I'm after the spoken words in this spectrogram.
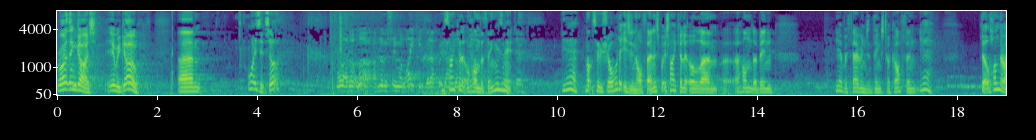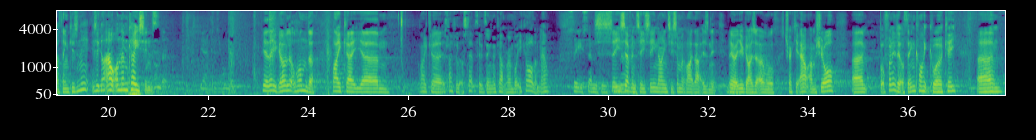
Right then, guys, here we go. Um, what is it, sir? Well, I don't know. I've never seen one like it, but I put it It's like a little Honda thing, isn't it? Uh, Yeah, not too sure what it is in all fairness, but it's like a little um, a, a Honda bin, yeah, with fairings and things took off, and yeah, little Honda, I think, isn't it? Is it got out on them casings? Yeah, it is a Honda. Yeah, there you go, a little Honda, like a um, like a it's like a little step through thing. I can't remember what you call them now. C70. C70, C90, something like that, isn't it? Anyway, you guys at home will check it out, I'm sure. Um, but funny little thing, quite quirky. Um,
